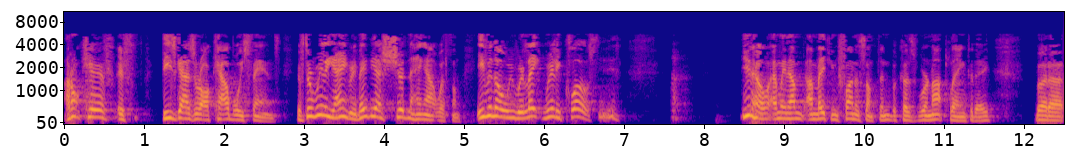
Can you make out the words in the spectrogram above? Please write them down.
I don't care if, if these guys are all Cowboys fans. If they're really angry, maybe I shouldn't hang out with them, even though we relate really close. You know, I mean, I'm, I'm making fun of something because we're not playing today, but uh,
